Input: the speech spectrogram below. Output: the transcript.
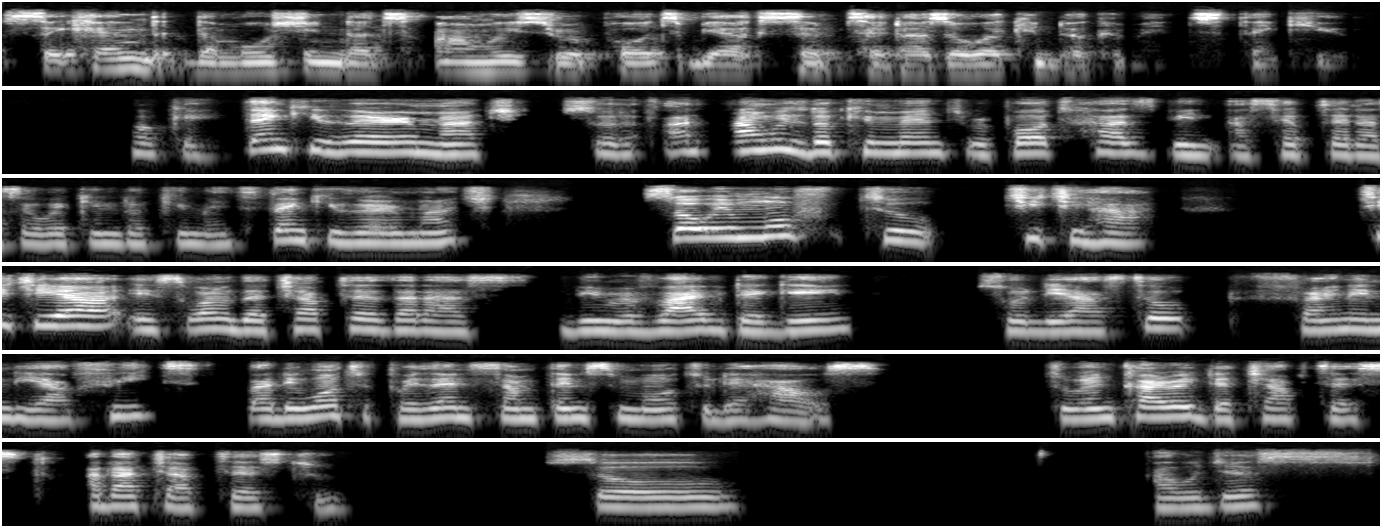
second the motion that Anhui's report be accepted as a working document. Thank you. Okay, thank you very much. So the Anhui's document report has been accepted as a working document. Thank you very much. So we move to Qiqihar. Qiqihar is one of the chapters that has been revived again. So they are still finding their feet, but they want to present something small to the house to encourage the chapters, other chapters too. So I will just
